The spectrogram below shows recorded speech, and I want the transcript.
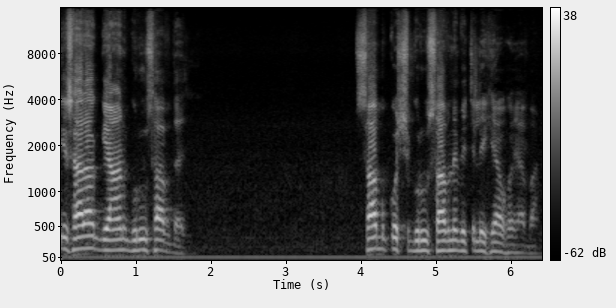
ਇਹ ਸਾਰਾ ਗਿਆਨ ਗੁਰੂ ਸਾਹਿਬ ਦਾ ਹੈ ਜੀ। ਸਭ ਕੁਝ ਗੁਰੂ ਸਾਹਿਬ ਨੇ ਵਿੱਚ ਲਿਖਿਆ ਹੋਇਆ ਬਾਣੀ।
